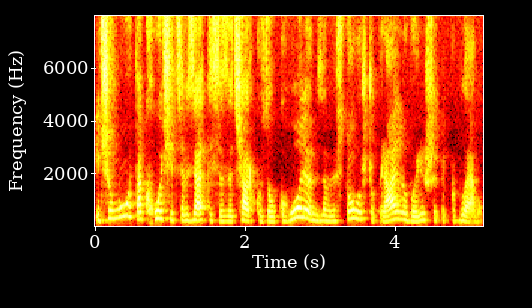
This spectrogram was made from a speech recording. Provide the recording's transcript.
І чому так хочеться взятися за чарку з алкоголем замість того, щоб реально вирішити проблему.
